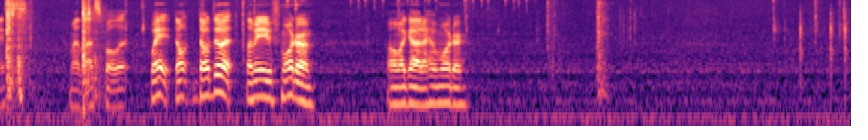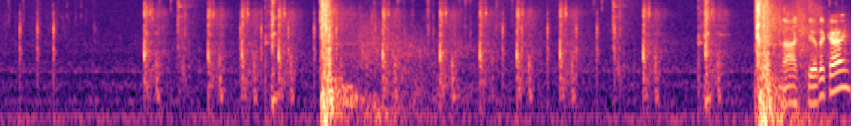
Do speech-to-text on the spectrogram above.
Nice. My last bullet. Wait, don't don't do it. Let me mortar him. Oh my god, I have a mortar. Knock the other guy?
